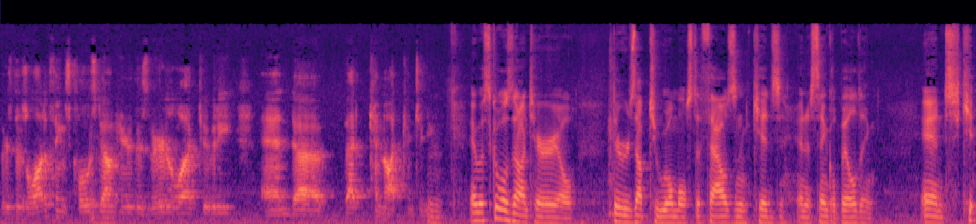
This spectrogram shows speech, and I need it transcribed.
there's, there's a lot of things closed down here. There's very little activity, and uh, that cannot continue. And with schools in Ontario, there's up to almost a thousand kids in a single building, and ki-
